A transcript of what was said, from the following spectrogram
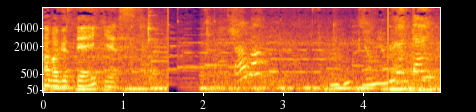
Have a good day. Yes. Baba. Mm -hmm. Yum yum. Good day.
